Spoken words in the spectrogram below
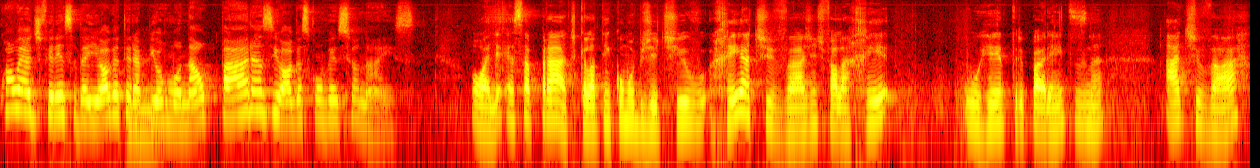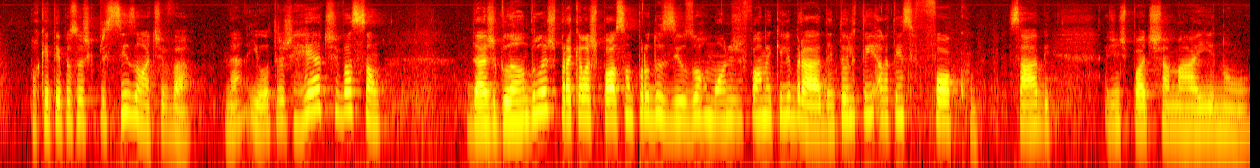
qual é a diferença da yoga terapia hum. hormonal para as yogas convencionais? Olha, essa prática ela tem como objetivo reativar, a gente fala re, o re entre parênteses, né? Ativar, porque tem pessoas que precisam ativar, né? E outras reativação das glândulas para que elas possam produzir os hormônios de forma equilibrada. Então ele tem, ela tem esse foco, sabe? A gente pode chamar aí no,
